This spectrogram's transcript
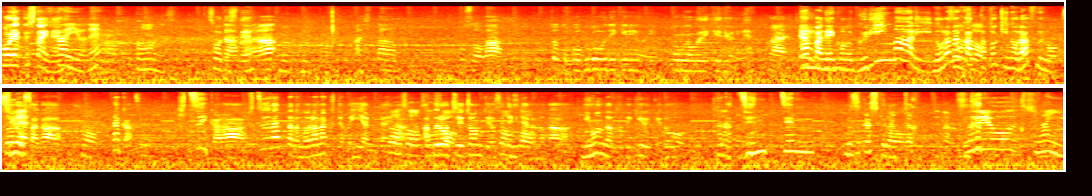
攻略したいね。したいよね、と思うんですそうですね。だから明日こそはちょっと五分五分できるように。ゴムゴムできるようにね。はい。やっぱねこのグリーン周り乗らなかった時のラフの強さがなんかきついから普通だったら乗らなくてもいいやみたいなアプローチでちょんって寄せてみたいなのが日本だとできるけどなんか全然難しくなっちゃって通用しないんや。ね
